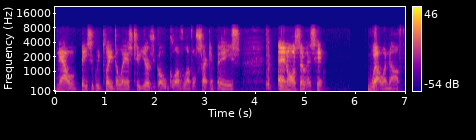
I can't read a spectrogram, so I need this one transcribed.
now basically played the last two years gold glove level second base and also has hit well enough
